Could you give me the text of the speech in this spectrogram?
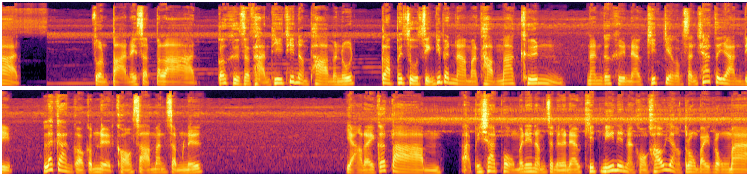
าติ ส่วนป่าในสัตว์ประหลาด ก็คือสถานที่ที่นำพามนุษย์ กลับไปสู่สิ่งที่เป็นนามธรรมมากขึ้น นั่นก็คือแนวคิดเกี่ยวกับสัญชาตญาณดิบ และการก่อกำเนิดของสามัญสำนึก อย่างไรก็ตาม อภิชาติพงศ์ไม่ได้นำเสนอแนวคิดนี้ในหนังของเขาอย่างตรงไปตรงมา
